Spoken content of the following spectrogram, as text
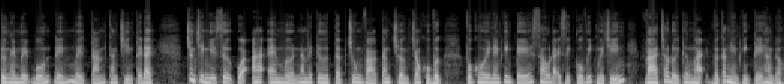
từ ngày 14 đến 18 tháng 9 tới đây. Chương trình nghị sự của AM54 tập trung vào tăng trưởng trong khu vực, phục hồi nền kinh tế sau đại dịch COVID-19 và trao đổi thương mại với các nền kinh tế hàng đầu.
